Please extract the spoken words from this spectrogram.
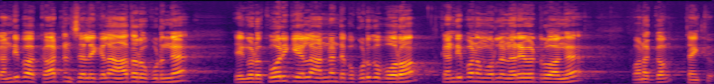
கண்டிப்பாக காட்டன் சிலைக்கெல்லாம் ஆதரவு கொடுங்க. எங்களோட கோரிக்கையெல்லாம் அண்ணன்ட்ட இப்போ கொடுக்க போகிறோம் கண்டிப்பான முறையில் நிறைவேற்றுவாங்க. வணக்கம். தேங்க்யூ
